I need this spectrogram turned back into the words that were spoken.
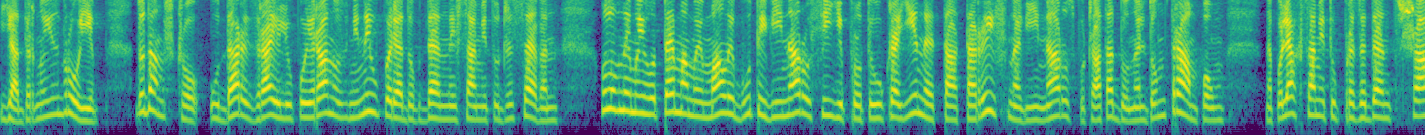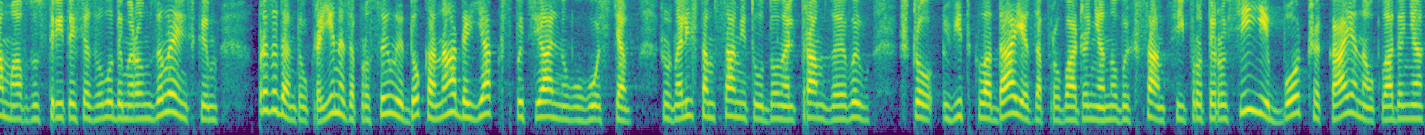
ядерної зброї. Додам, що удар Ізраїлю по Ірану змінив порядок денний саміту G7. Головними його темами мали бути війна Росії проти України та тарифна війна, розпочата Дональдом Трампом. На полях саміту президент США мав зустрітися з Володимиром Зеленським. Президента України запросили до Канади як спеціального гостя. Журналістам саміту Дональд Трамп заявив, що відкладає запровадження нових санкцій проти Росії, бо чекає на укладення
